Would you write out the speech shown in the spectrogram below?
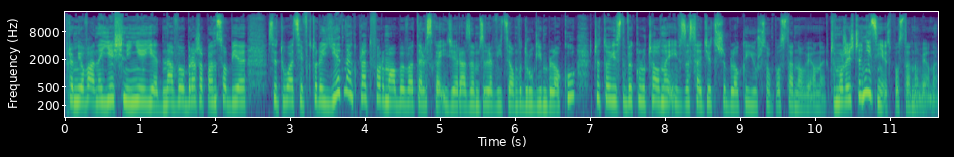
premiowane, jeśli nie jedna. Wyobraża pan sobie sytuację, w której jednak Platforma Obywatelska idzie razem z Lewicą w drugim bloku? Czy to jest wykluczone i w zasadzie trzy bloki już są postanowione? Czy może jeszcze nic nie jest postanowione?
